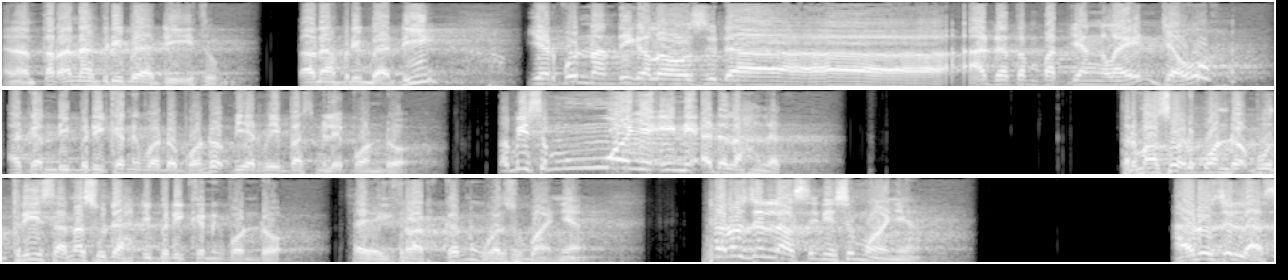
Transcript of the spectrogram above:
Tanah pribadi itu. Tanah pribadi biarpun nanti kalau sudah uh, ada tempat yang lain jauh akan diberikan kepada pondok biar bebas milik pondok. Tapi semuanya ini adalah halal termasuk pondok putri sana sudah diberikan pondok. Saya ikrarkan kepada semuanya. Harus jelas ini semuanya harus jelas.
